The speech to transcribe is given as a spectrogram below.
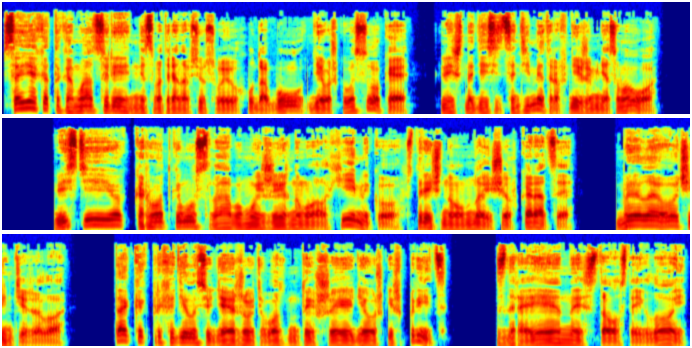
Саяка Такамацури, несмотря на всю свою худобу, девушка высокая, лишь на 10 сантиметров ниже меня самого. Вести ее к короткому, слабому и жирному алхимику, встреченному мной еще в Караце, было очень тяжело так как приходилось удерживать воткнутый в шею девушки шприц, здоровенный, с толстой иглой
